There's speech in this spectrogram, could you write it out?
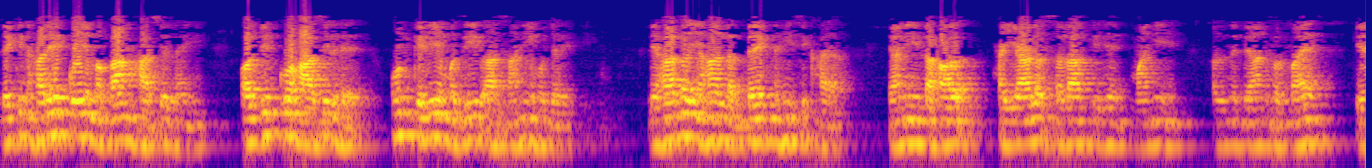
لیکن ہر ایک کو یہ مقام حاصل نہیں، اور جن کو حاصل ہے، ان کے لیے مزید آسانی ہو جائے گی۔ لہذا یہاں لبیک نہیں سکھایا۔ یعنی لاہور حیال صلاح کے لیے مانی نے بیان فرمائے کہ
